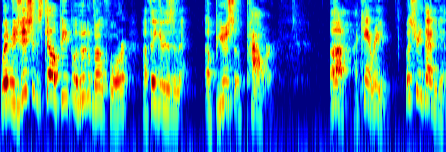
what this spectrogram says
When musicians tell people who to vote for, I think it is an abuse of power. Ugh, I can't read. Let's read that again.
